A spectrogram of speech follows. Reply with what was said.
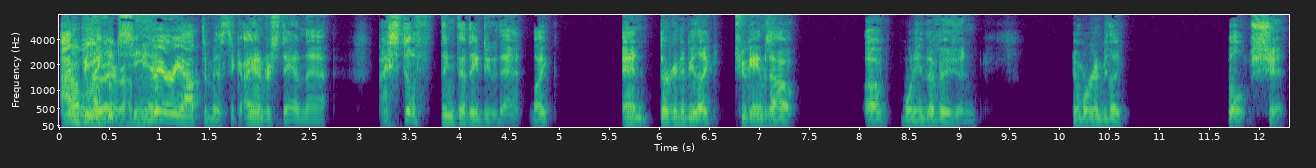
I'm Probably being it. very optimistic. I understand that. But I still think that they do that. Like, and they're going to be like two games out of winning the division. And we're going to be like, well, shit.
